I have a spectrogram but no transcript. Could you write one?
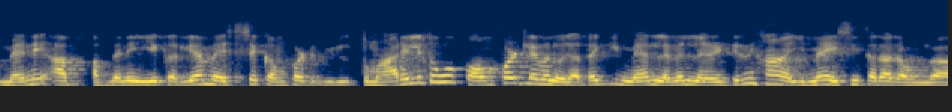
मैंने अब अब मैंने ये कर लिया, मैं इससे कंफर्ट तुम्हारे लिए तो वो कंफर्ट लेवल हो जाता है कि मैं लेवल नाइनटीन हाँ मैं इसी तरह रहूँगा।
